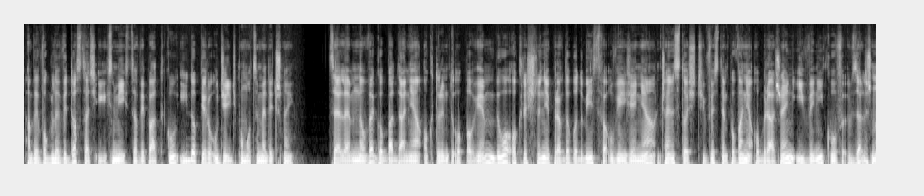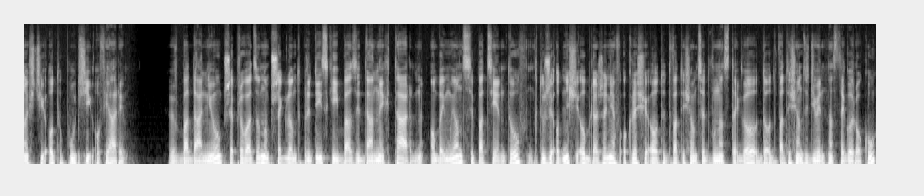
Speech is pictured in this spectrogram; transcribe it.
aby w ogóle wydostać ich z miejsca wypadku i dopiero udzielić pomocy medycznej. Celem nowego badania, o którym tu opowiem, było określenie prawdopodobieństwa uwięzienia, częstość występowania obrażeń i wyników w zależności od płci ofiary. W badaniu przeprowadzono przegląd brytyjskiej bazy danych TARN, obejmujący pacjentów, którzy odnieśli obrażenia w okresie od 2012 do 2019 roku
